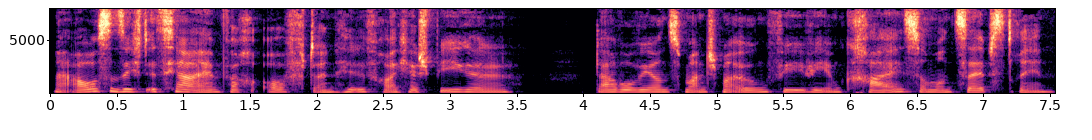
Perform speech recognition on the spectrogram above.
Eine Außensicht ist ja einfach oft ein hilfreicher Spiegel, da wo wir uns manchmal irgendwie wie im Kreis um uns selbst drehen.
